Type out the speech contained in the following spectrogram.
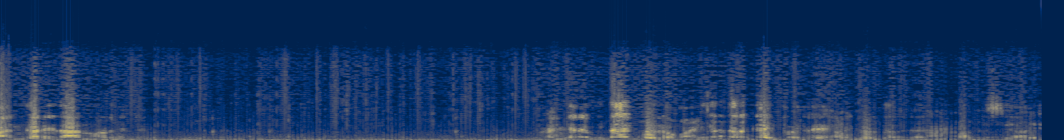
ഭയങ്കര ഇതാന്ന് പറഞ്ഞിട്ട്. ഭയങ്കര ഇതായിപ്പോയല്ലോ. ഭയങ്കര തിരക്കായിപ്പോയല്ലേ ഭയങ്കര തിരക്കായി പരസ്യമായി.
